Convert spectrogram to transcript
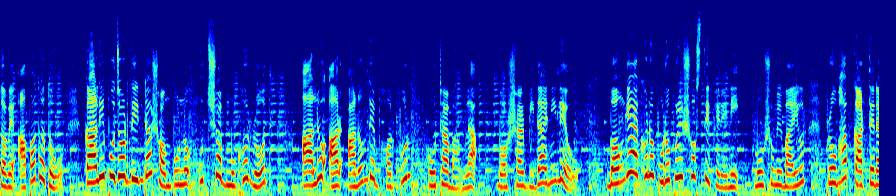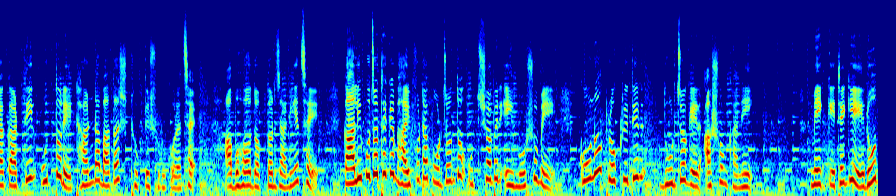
তবে আপাতত কালী পুজোর দিনটা সম্পূর্ণ উৎসব মুখর রোদ, আলো আর আনন্দে ভরপুর গোটা বাংলা। বর্ষার বিদায় নিলেও বঙ্গে এখনও পুরোপুরি স্বস্তি ফেরেনি। মৌসুমী বায়ুর প্রভাব কাটতে না কাটতে উত্তরে ঠান্ডা বাতাস ঢুকতে শুরু করেছে। আবহাওয়া দপ্তর জানিয়েছে কালী পুজো থেকে ভাইফোঁটা পর্যন্ত উৎসবের এই মৌসুমে কোনো প্রকৃতির দুর্যোগের আশঙ্কা নেই। মেঘ কেটে গিয়ে রোদ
